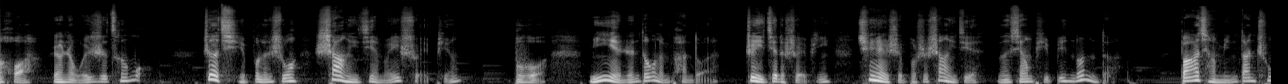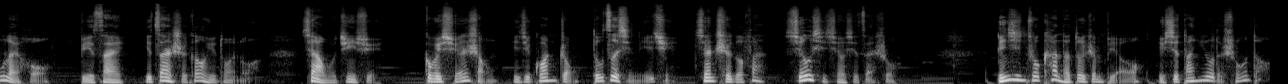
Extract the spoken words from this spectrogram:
话让人为之侧目。这岂不能说上一届没水平？不过明眼人都能判断，这一届的水平确实不是上一届能相提并论的。八强名单出来后，比赛也暂时告一段落。下午继续，各位选手以及观众都自行离去，先吃个饭，休息休息再说。林静初看到对阵表，有些担忧的说道。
